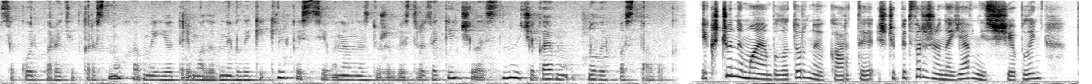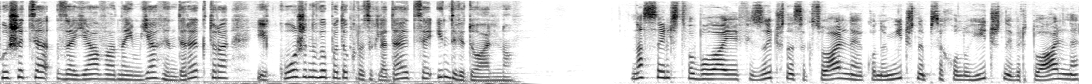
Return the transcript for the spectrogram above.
Це корь паратит краснуха. Ми її отримали в невеликій кількості. Вона в нас дуже швидко закінчилась. Ну і чекаємо нових поставок. Якщо немає амбулаторної карти, що підтверджує наявність щеплень, пишеться заява на ім'я гендиректора, і кожен випадок розглядається індивідуально. Насильство буває фізичне, сексуальне, економічне, психологічне, віртуальне,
